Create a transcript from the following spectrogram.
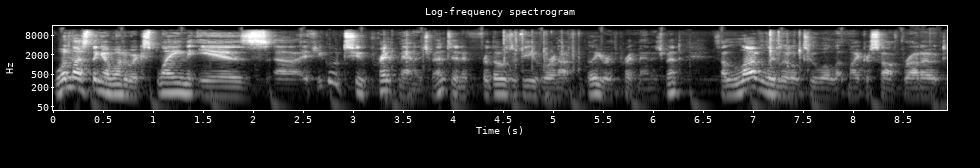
One last thing I want to explain is uh, if you go to print management, and if, for those of you who are not familiar with print management, it's a lovely little tool that Microsoft brought out.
